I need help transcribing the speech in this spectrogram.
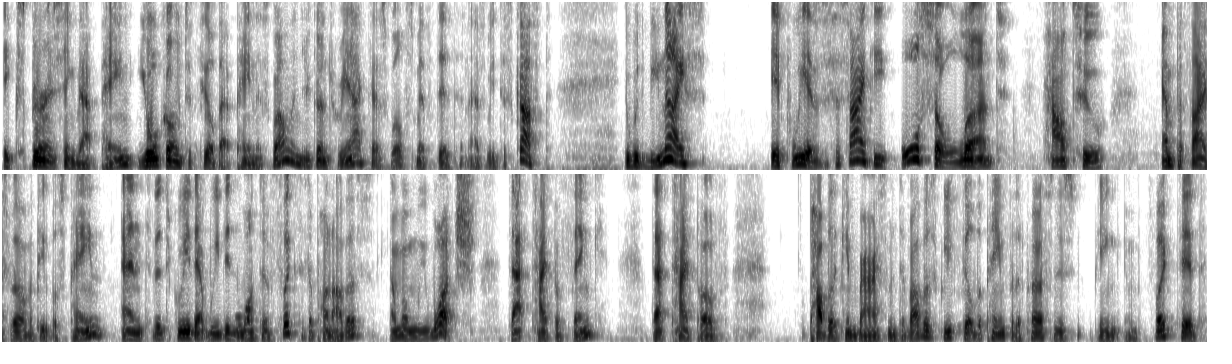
experiencing that pain, you're going to feel that pain as well, and you're going to react as Will Smith did and as we discussed. It would be nice if we as a society also learnt how to empathize with other people's pain, and to the degree that we didn't want to inflict it upon others, and when we watch that type of thing, that type of public embarrassment of others, we feel the pain for the person who's being inflicted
